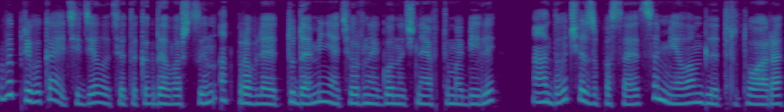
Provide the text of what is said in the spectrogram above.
Вы привыкаете делать это, когда ваш сын отправляет туда миниатюрные гоночные автомобили, а дочь запасается мелом для тротуара.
